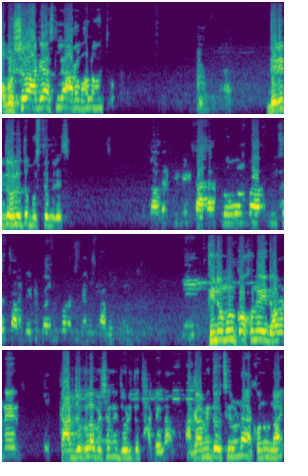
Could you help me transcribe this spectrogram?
অবশ্যই আগে আসলে আরও ভালো হতো। দেরিতে হলে তো বুঝতে পেরেছি। তৃণমূল কখনো এই ধরনের কার্যকলাপের সঙ্গে জড়িত থাকে না, আগামীতেও ছিল না, এখনও নাই।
